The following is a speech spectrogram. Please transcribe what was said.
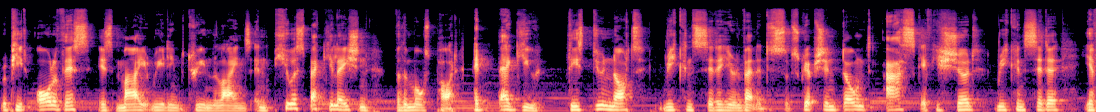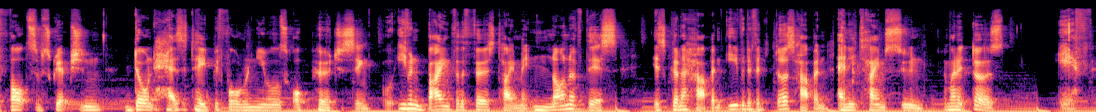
repeat all of this is my reading between the lines and pure speculation for the most part. I beg you, please do not reconsider your Inventor subscription. Don't ask if you should reconsider your Vault subscription. Don't hesitate before renewals or purchasing or even buying for the first time, mate. None of this is going to happen, even if it does happen anytime soon. And when it does, if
